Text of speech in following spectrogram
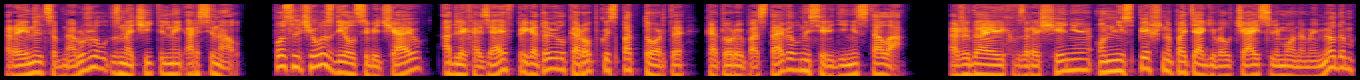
Рейнольдс обнаружил значительный арсенал. После чего сделал себе чаю, а для хозяев приготовил коробку из-под торта, которую поставил на середине стола. Ожидая их возвращения, он неспешно потягивал чай с лимоном и медом,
